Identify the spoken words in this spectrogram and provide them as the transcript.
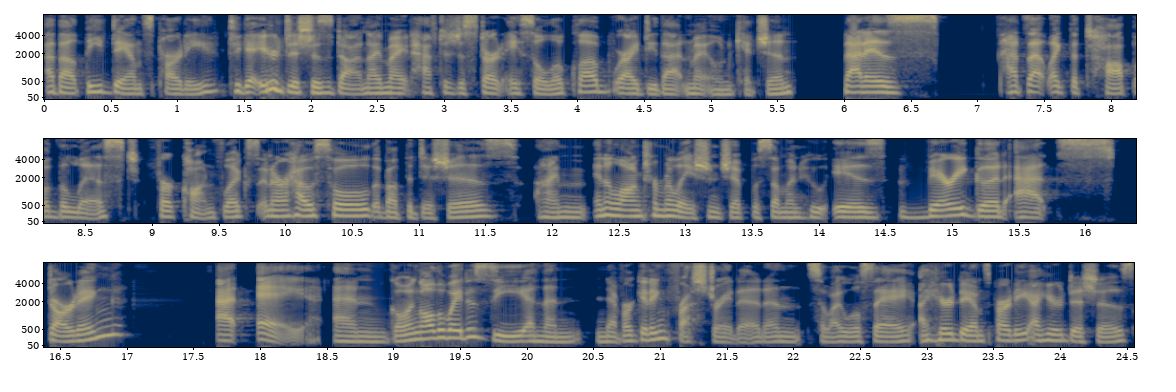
about the dance party to get your dishes done. I might have to just start a solo club where I do that in my own kitchen. That is that's at like the top of the list for conflicts in our household about the dishes. I'm in a long-term relationship with someone who is very good at starting at A and going all the way to Z and then never getting frustrated. And so I will say, I hear dance party, I hear dishes.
